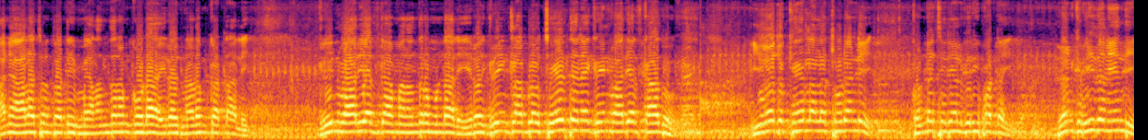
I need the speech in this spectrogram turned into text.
అనే ఆలోచనతో మనందరం కూడా ఈరోజు నడుం కట్టాలి. గ్రీన్ వారియర్స్గా మనందరం ఉండాలి. ఈరోజు గ్రీన్ క్లబ్లో చేరితేనే గ్రీన్ వారియర్స్ కాదు. ఈరోజు కేరళలో చూడండి కొండ చర్యలు విరిగిపడ్డాయి. దానికి రీజన్ ఏంది?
